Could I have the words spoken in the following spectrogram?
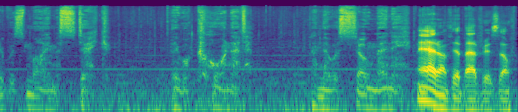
It was my mistake. They were cornered, and there were so many. Eh, I don't feel bad for yourself.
